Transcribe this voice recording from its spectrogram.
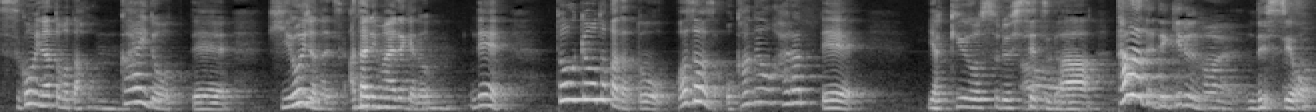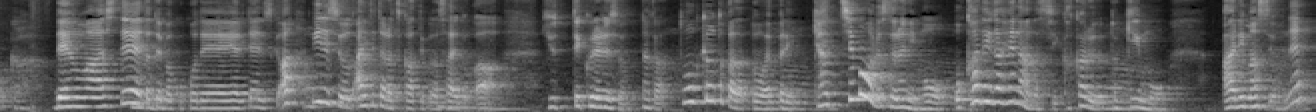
すごいなと思った。うん北海道って広いじゃないですか。当たり前だけど、うん。で東京とかだとわざわざお金を払って野球をする施設がタダでできるんですよ、そっか。電話してうん例えばここでやりたいんですけど「あいいですよ。空いてたら使ってください」とか言ってくれるんですよ。なんか東京とかだとやっぱりキャッチボールするにもお金が変な話かかる時もありますよね。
